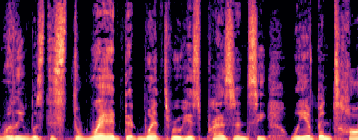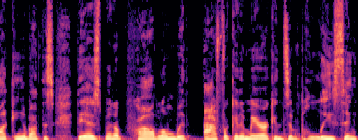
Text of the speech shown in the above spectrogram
really was this thread that went through his presidency. We have been talking about this. There's been a problem with African Americans in policing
